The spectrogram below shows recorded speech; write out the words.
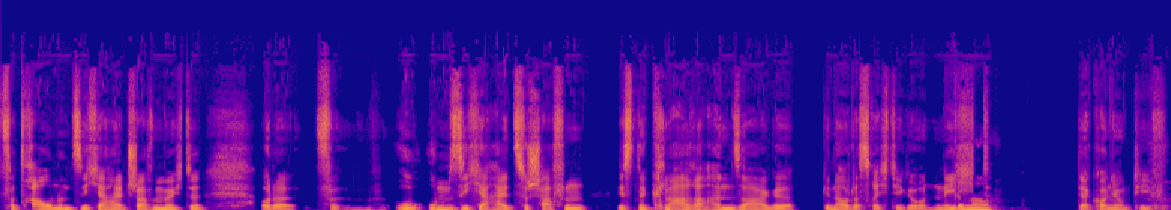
Vertrauen und Sicherheit schaffen möchte oder um Sicherheit zu schaffen, ist eine klare Ansage genau das Richtige und nicht genau. der Konjunktiv.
